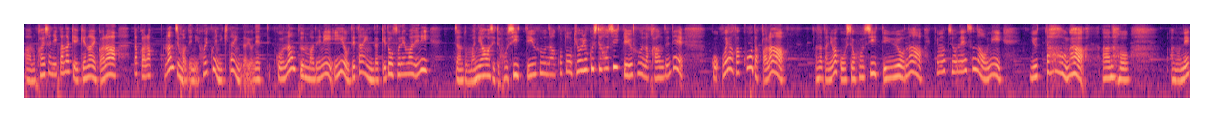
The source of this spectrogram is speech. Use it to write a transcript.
あの会社に行かなきゃいけないからだから何時までに保育園に行きたいんだよねってこう何分までに家を出たいんだけどそれまでにちゃんと間に合わせてほしいっていう風なことを協力してほしいっていう風な感じでこう親がこうだからあなたにはこうしてほしいっていうような気持ちをね素直に言った方があの あの根っ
